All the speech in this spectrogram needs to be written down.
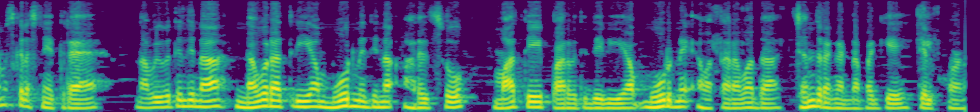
ನಮಸ್ಕಾರ ಸ್ನೇಹಿತರೆ ನಾವು ಇವತ್ತಿನ ದಿನ ನವರಾತ್ರಿಯ ಮೂರನೇ ದಿನ ಆರಿಸೋ ಮಾತೆ ಪಾರ್ವತಿ ದೇವಿಯ ಮೂರನೇ ಅವತಾರವಾದ ಚಂದ್ರಗಣ್ಣ ಬಗ್ಗೆ ತಿಳ್ಕೊಳ್ಳೋಣ.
